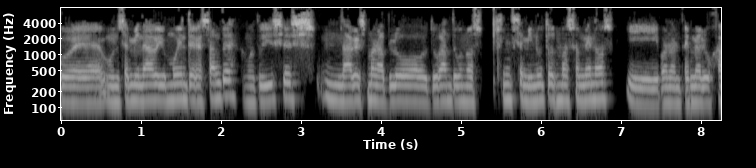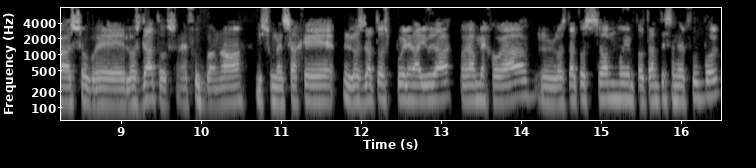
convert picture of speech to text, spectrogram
Fue un seminario muy interesante, como tú dices. Nagelsmann habló durante unos 15 minutos más o menos y, bueno, en primer lugar sobre los datos en el fútbol, ¿no? Y su mensaje, los datos pueden ayudar para mejorar, los datos son muy importantes en el fútbol,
